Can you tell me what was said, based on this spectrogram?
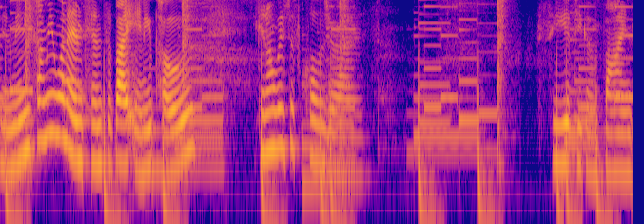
And anytime you want to intensify any pose, you can always just close your eyes. See if you can find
